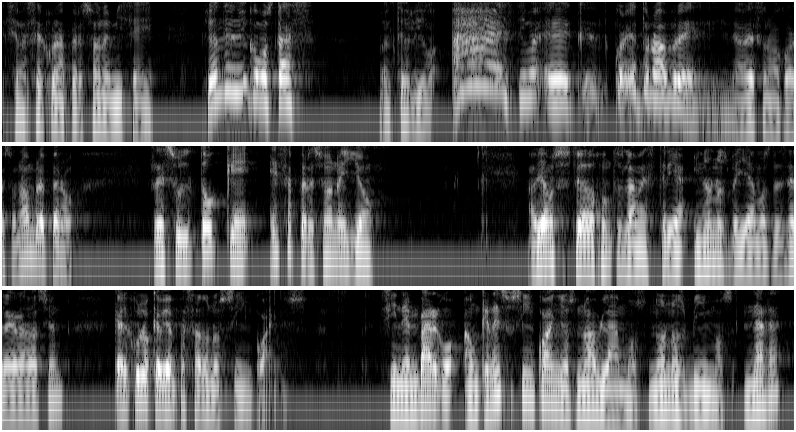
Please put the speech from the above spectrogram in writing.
se me acerca una persona y me dice, ¿qué onda, ¿Cómo estás? Volteo le digo, ah, estima, eh, ¿cuál es tu nombre? Y la verdad es que no me acuerdo su nombre, pero resultó que esa persona y yo habíamos estudiado juntos la maestría y no nos veíamos desde la graduación. Calculo que habían pasado unos cinco años. Sin embargo, aunque en esos cinco años no hablamos, no nos vimos, nada,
